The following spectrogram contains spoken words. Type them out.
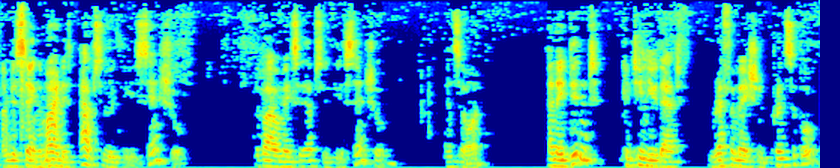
I'm just saying the mind is absolutely essential. The Bible makes it absolutely essential, and so on. And they didn't continue that Reformation principle.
